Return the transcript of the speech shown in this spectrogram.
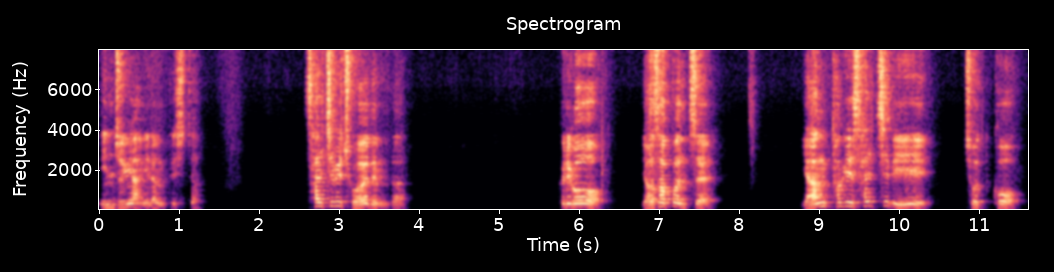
인중이 아니라는 뜻이죠. 살집이 좋아야 됩니다. 그리고 여섯 번째, 양턱이 살집이 좋고,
